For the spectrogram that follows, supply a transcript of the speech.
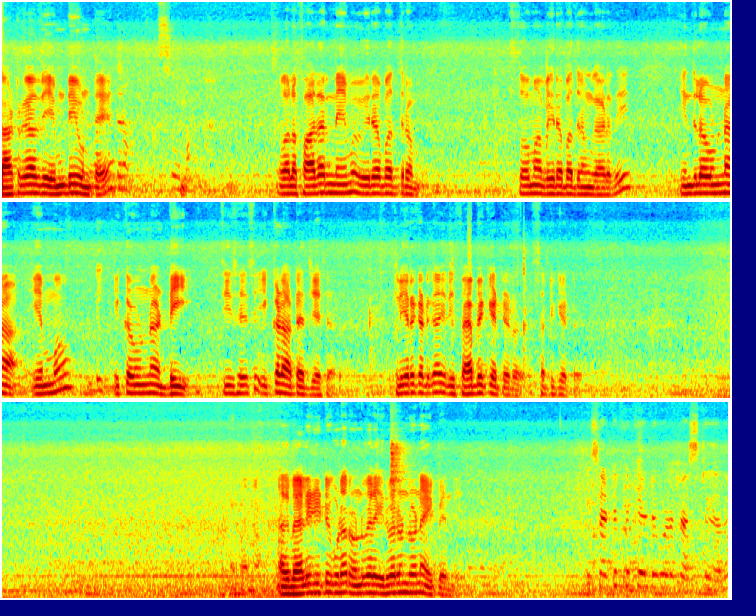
డాక్టర్ గారిది ఎండి ఉంటే వాళ్ళ ఫాదర్ నేమ్ వీరభద్రం సోమ వీరభద్రం గారిది. ఇందులో ఉన్న ఎమ్ ఇక్కడ ఉన్న డి తీసేసి ఇక్కడ అటాచ్ చేశారు. క్లియర్ కట్గా ఇది ఫ్యాబ్రికేటెడ్ సర్టిఫికేట్ అది వ్యాలిడిటీ కూడా రెండు వేల ఇరవై రెండులోనే అయిపోయింది. ఈ సర్టిఫికేట్ కూడా ట్రస్ట్ కదా?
